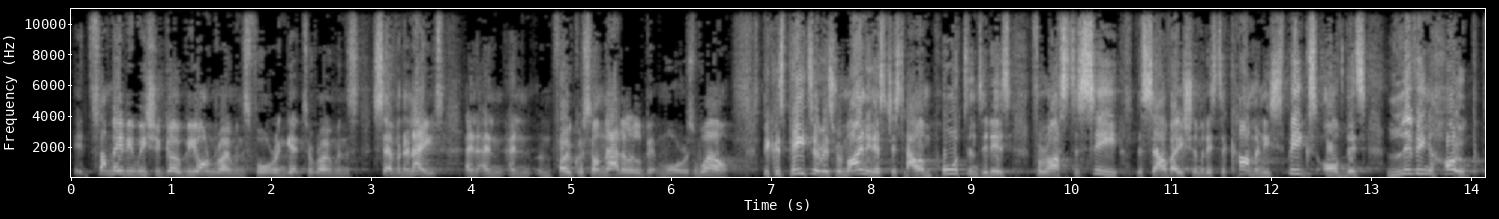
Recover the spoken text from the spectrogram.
It's, maybe we should go beyond Romans 4 and get to Romans 7 and 8 and, and, and, and focus on that a little bit more as well. Because Peter is reminding us just how important it is for us to see the salvation that is to come. And he speaks of this living hope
